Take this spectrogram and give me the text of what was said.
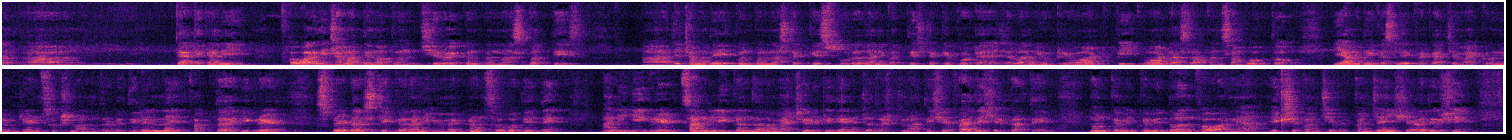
त्या ठिकाणी फवारणीच्या माध्यमातून झिरो एकोणपन्नास बत्तीस ज्याच्यामध्ये एकोणपन्नास टक्के स्फुरद आणि बत्तीस टक्के पोटॅश ज्याला न्यूट्रिवॉन्ट पीक वॉन्ट असं आपण संबोधतो. यामध्ये कसल्याही प्रकारचे मायक्रोन्युट्रिएंट सूक्ष्म अन्नद्रव्य दिलेले नाहीत फक्त ही ग्रेड स्प्रेडर स्टिकर आणि ह्युमेक्टन सोबत येते. आणि ही ग्रेड चांगली कंदाला मॅच्युरिटी देण्याच्या दृष्टीनं अतिशय फायदेशीर ठरते. म्हणून कमीत कमी दोन फवारण्या एकशे पंचे पंच्याऐंशीव्या दिवशी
